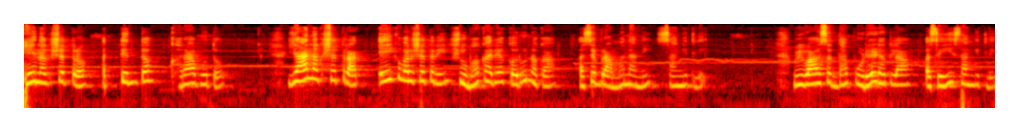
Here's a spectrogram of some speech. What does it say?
हे नक्षत्र अत्यंत खराब होतं. या नक्षत्रात एक वर्ष तरी शुभ कार्य करू नका असे ब्राह्मणांनी सांगितले. विवाहसुद्धा पुढे ढकला असेही सांगितले.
